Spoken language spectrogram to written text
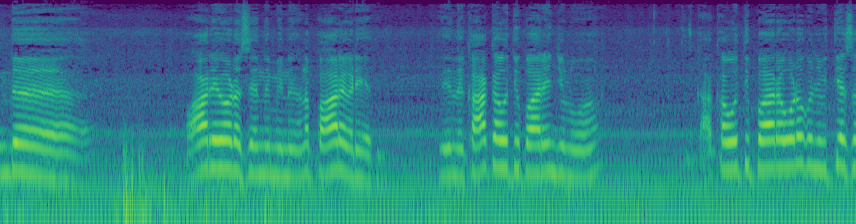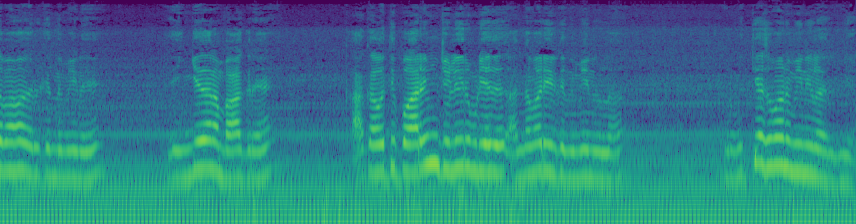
இந்த பாறையோட சேர்ந்த மீன். ஆனால் பாறை கிடையாது. இது இந்த காக்காவத்தி பாறைன்னு சொல்லுவோம். காக்காவத்தி பாறையோட கொஞ்சம் வித்தியாசமாக இருக்குது இந்த மீன். இது இங்கே தான் நான் பார்க்குறேன் காக்காவத்தி பாறைன்னு சொல்லிட முடியாது. அந்த மாதிரி இருக்குது இந்த மீனுலாம் ஒரு வித்தியாசமான மீன்களாக இருக்குங்க.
